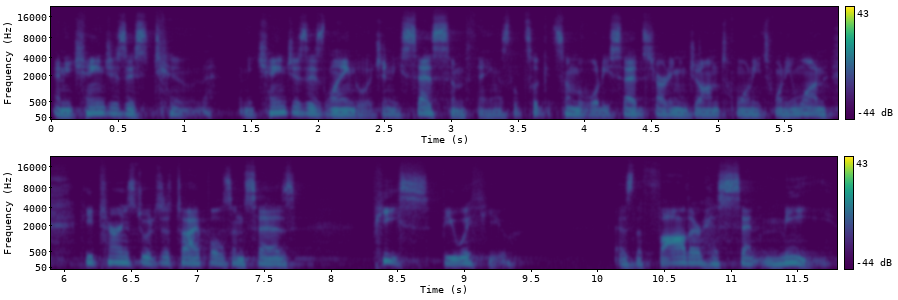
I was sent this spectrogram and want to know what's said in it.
and he changes his tune and he changes his language and he says some things. Let's look at some of what he said starting in John 20, 21. He turns to his disciples and says, Peace be with you. As the Father has sent me,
